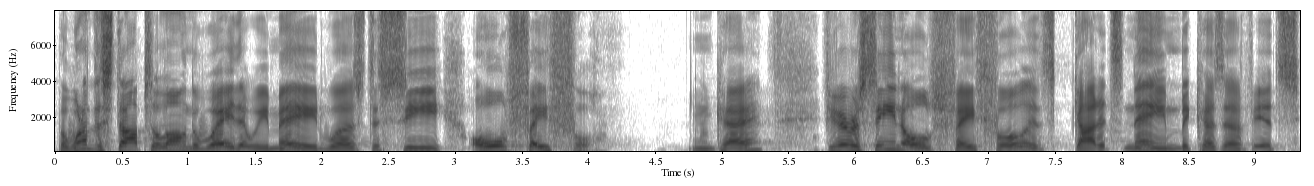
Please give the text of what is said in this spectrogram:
But one of the stops along the way that we made was to see Old Faithful. Okay. If you've ever seen Old Faithful, it's got its name because of its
